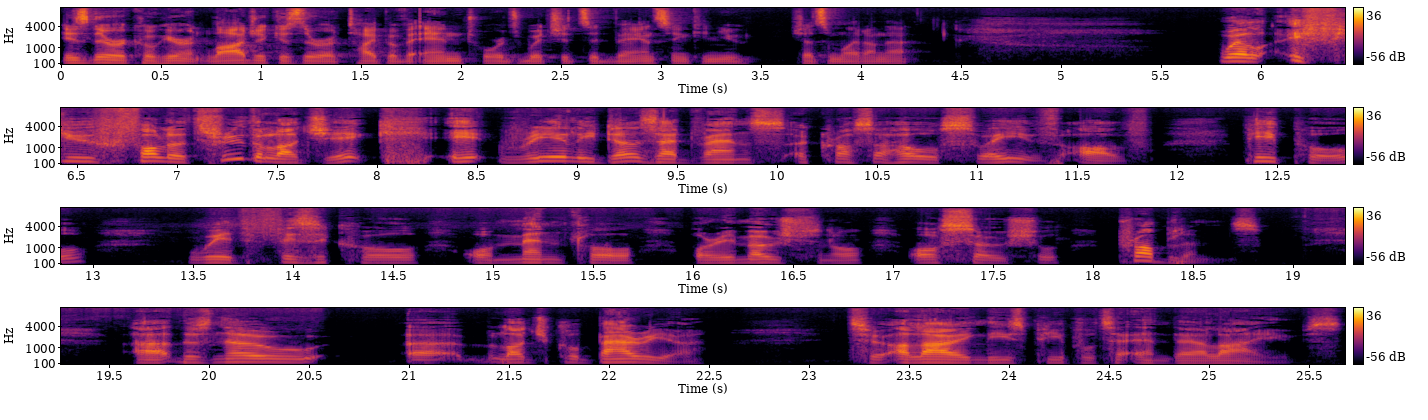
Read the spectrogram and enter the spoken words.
is there a coherent logic? Is there a type of end towards which it's advancing? Can you shed some light on that? Well, if you follow through the logic, it really does advance across a whole swathe of people with physical or mental or emotional or social problems. Uh, there's no uh, logical barrier to allowing these people to end their lives.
